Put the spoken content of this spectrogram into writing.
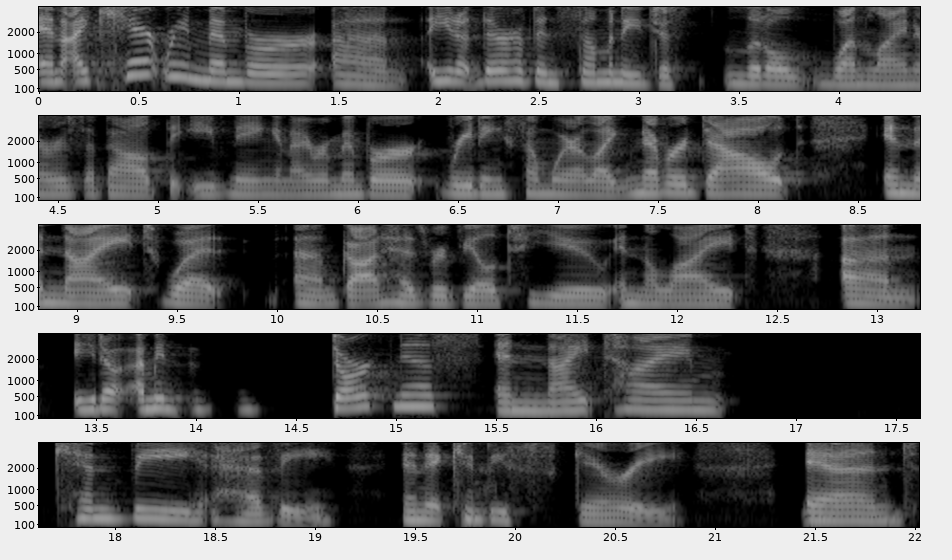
And I can't remember, um, you know, there have been so many just little one liners about the evening. And I remember reading somewhere like, never doubt in the night what um, God has revealed to you in the light. Um, you know, I mean, darkness and nighttime can be heavy and it can be scary. And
